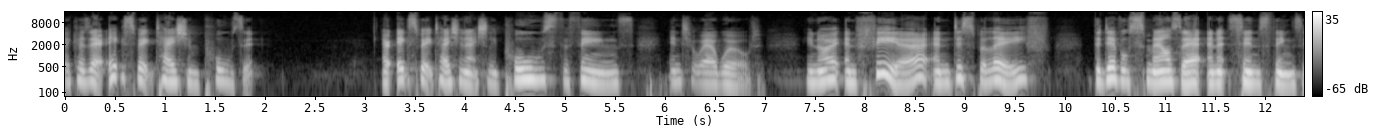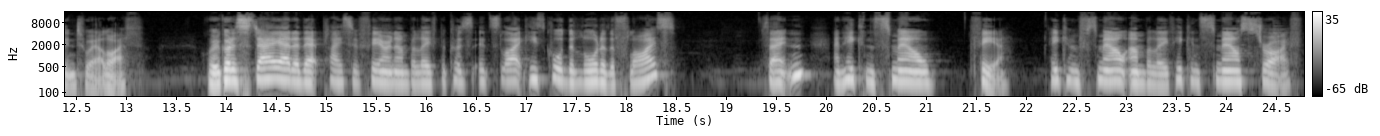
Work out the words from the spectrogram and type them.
because our expectation pulls it. Our expectation actually pulls the things into our world, you know, and fear and disbelief, the devil smells that and it sends things into our life. We've got to stay out of that place of fear and unbelief because it's like he's called the Lord of the Flies, Satan, and he can smell fear. He can smell unbelief. He can smell strife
